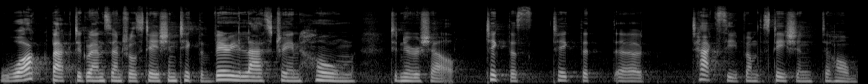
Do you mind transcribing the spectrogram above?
walk back to Grand Central Station, take the very last train home to New Rochelle, take the take the uh, taxi from the station to home.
